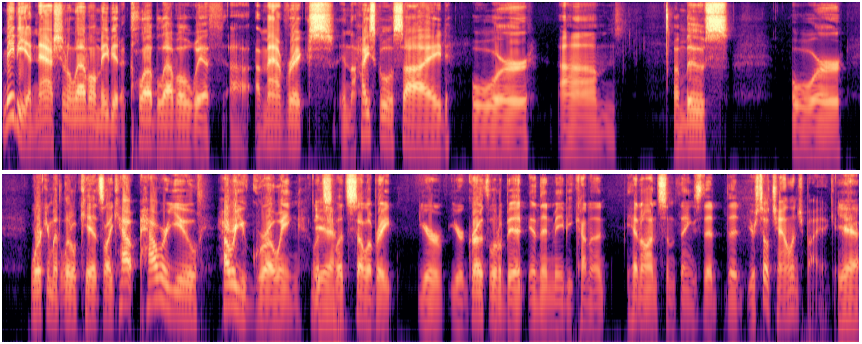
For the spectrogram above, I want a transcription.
maybe a national level maybe at a club level with uh, a mavericks in the high school side or um, a moose or working with little kids like how how are you how are you growing let's Yeah. let's celebrate your your growth a little bit and then maybe kind of hit on some things that that you're still challenged by I guess. Yeah.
